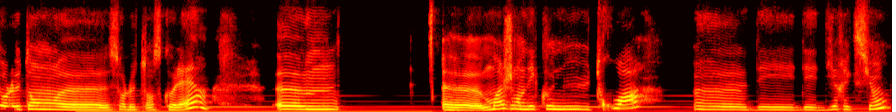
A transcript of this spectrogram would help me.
sur le temps, euh, sur le temps scolaire. Euh, euh, moi, j'en ai connu trois des, directions.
